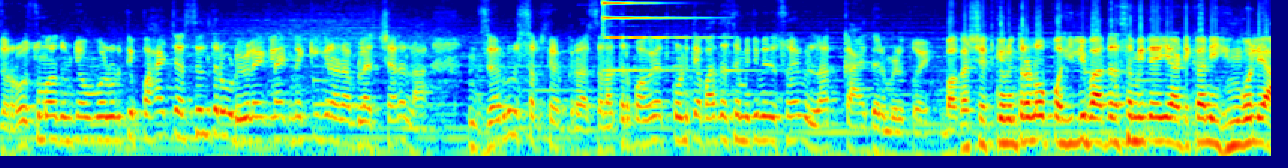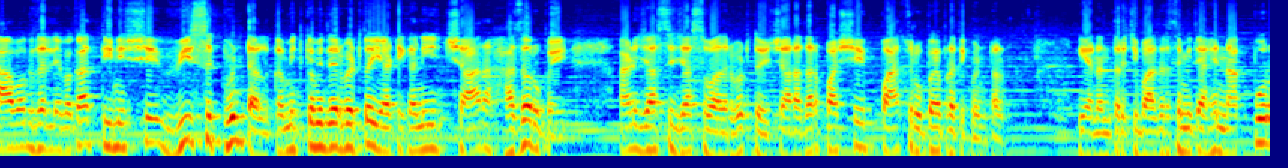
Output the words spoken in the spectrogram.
जर रोज तुम्हाला तुमच्या मोबाईलवरती पाहायचे असेल तर व्हिडिओला एक लाईक नक्की करा आणि आपल्या चॅनलला जरूर सबस्क्राईब करा. चला तर पाहूयात कोणत्या बाजार समितीमध्ये सोयाबीनला काय दर मिळतोय. बघा शेतकरी मित्रांनो पहिली बाजार समिती आहे. या ठिकाणी हिंगोली आवक झाली आहे. बघा तीनशे वीस क्विंटल कमीत कमी दर भेटतो या ठिकाणी चार हजार रुपये. आणि जास्तीत जास्त बाजार भेटतोय चार हजार पाचशे पाच रुपये प्रति क्विंटल. यानंतरची बाजार समिती आहे नागपूर.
